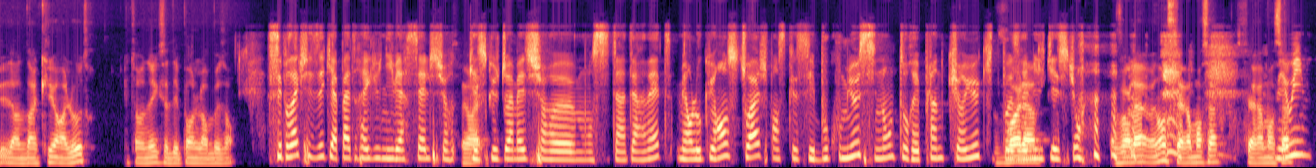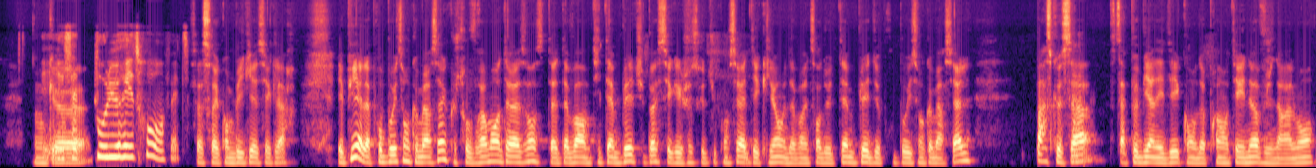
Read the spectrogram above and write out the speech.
d'un client à l'autre étant donné que ça dépend de leurs besoins. C'est pour ça que je disais qu'il n'y a pas de règle universelle sur qu'est-ce que je dois mettre sur euh, mon site internet. Mais en l'occurrence, toi, je pense que c'est beaucoup mieux. Sinon, tu aurais plein de curieux qui te poseraient mille questions. voilà, non, c'est vraiment ça. C'est vraiment Mais oui. Donc, et ça euh, te polluerait trop en fait. Ça serait compliqué, c'est clair. Et puis il y a la proposition commerciale que je trouve vraiment intéressante, c'est d'avoir un petit template. Je sais pas si c'est quelque chose que tu conseilles à tes clients d'avoir une sorte de template de proposition commerciale, parce que ça, ça peut bien aider quand on doit présenter une offre généralement,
